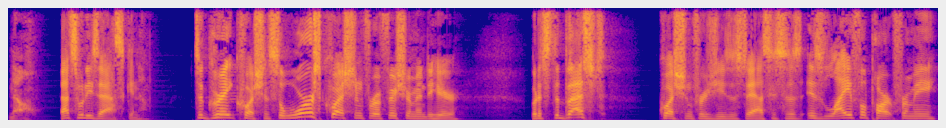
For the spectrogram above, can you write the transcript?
No. That's what he's asking. It's a great question. It's the worst question for a fisherman to hear, but it's the best question for Jesus to ask. He says, Is life apart from me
